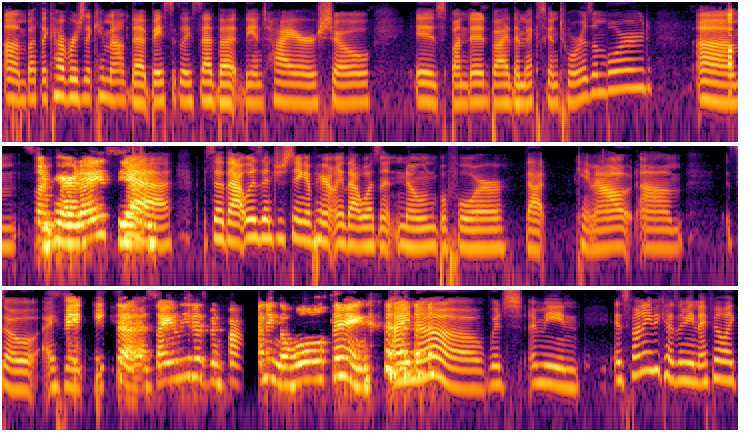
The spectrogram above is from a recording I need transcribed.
Um, but the coverage that came out that basically said that the entire show is funded by the Mexican Tourism Board. Um, So in Paradise, yeah. yeah. So that was interesting. Apparently, that wasn't known before that came out. Um, so I think Sayulita. Sayulita's been funding the whole thing. I know, which I mean, it's funny because I mean, I feel like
